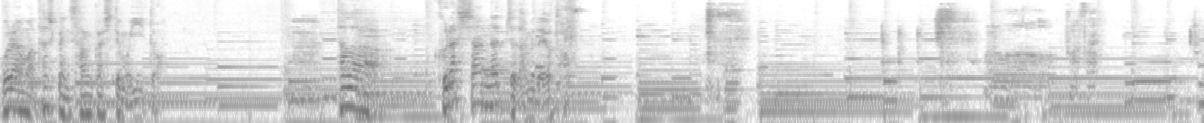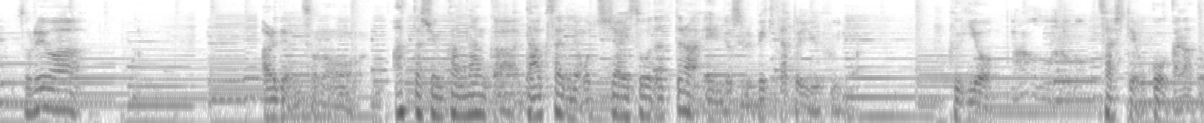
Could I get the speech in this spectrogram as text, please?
これはまあ確かに参加してもいいとうん。ただクラッシャーになっちゃダメだよと。それはあれだよねその会った瞬間なんかダークサイドに落ちちゃいそうだったら遠慮するべきだというふうには釘を。刺しておこうかなと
